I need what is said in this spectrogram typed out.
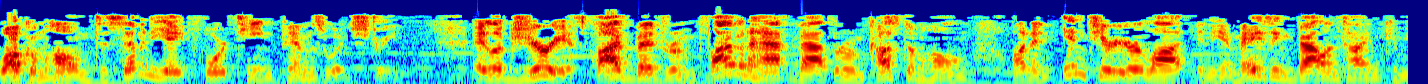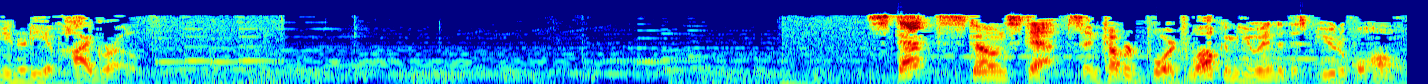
Welcome home to 7814 Pemswood Street, a luxurious five bedroom, five and a half bathroom custom home on an interior lot in the amazing Ballantyne community of Highgrove. Stacked stone steps and covered porch welcome you into this beautiful home.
